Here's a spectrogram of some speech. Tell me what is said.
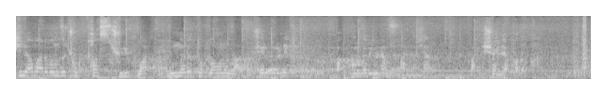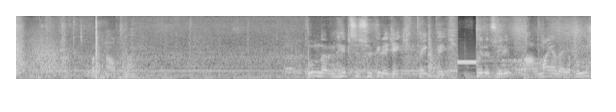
Şimdi ama arabamızda çok pas çürük var. Bunları toplamamız lazım. Şöyle örnek, bak buraları görüyor musun arkadaşlar? Bak şöyle yapalım. Bakın altına. Bunların hepsi sökülecek tek tek. Şöyle söyleyeyim Almanya'da yapılmış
